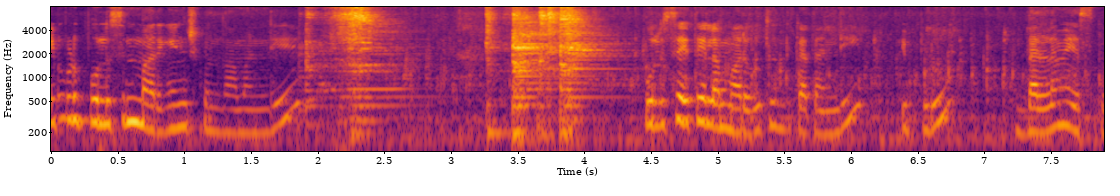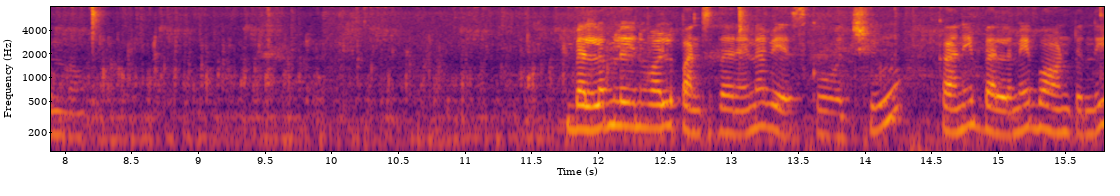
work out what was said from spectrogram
ఇప్పుడు పులుసుని మరిగించుకుందామండి. పులుసు అయితే ఇలా మరుగుతుంది కదండి. ఇప్పుడు బెల్లం వేసుకుందాం. బెల్లం లేని వాళ్ళు పంచదారైనా వేసుకోవచ్చు. కానీ బెల్లమే బాగుంటుంది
